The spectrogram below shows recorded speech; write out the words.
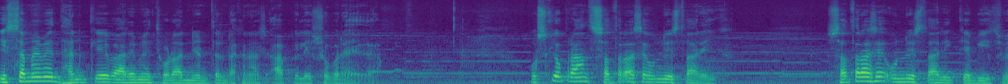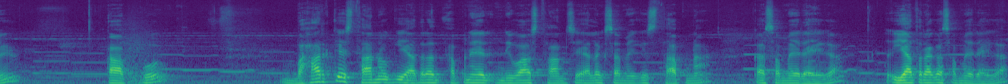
इस समय में धन के बारे में थोड़ा नियंत्रण रखना आपके लिए शुभ रहेगा। उसके उपरांत 17 से 19 तारीख। 17 से 19 तारीख के बीच में आपको बाहर के स्थानों की यात्रा, अपने निवास स्थान से अलग समय की स्थापना का समय रहेगा, यात्रा का समय रहेगा।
